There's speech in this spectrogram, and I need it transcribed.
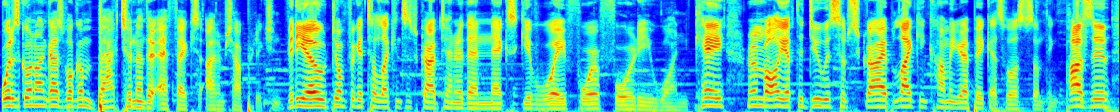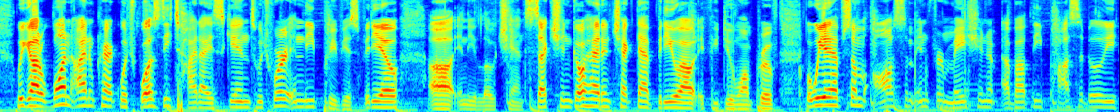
What is going on guys? Welcome back to another FX item shop prediction video. Don't forget to like and subscribe to enter that next giveaway for 41k. Remember all you have to do is subscribe, like, and comment your epic as well as something positive. We got one item crack which was the tie-dye skins which were in the previous video uh, in the low chance section. Go ahead and check that video out if you do want proof. But we have some awesome information about the possibility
